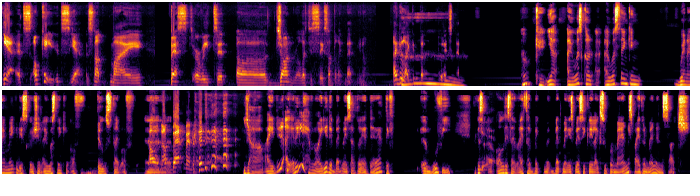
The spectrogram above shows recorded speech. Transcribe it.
yeah it's okay it's yeah it's not my best rated uh genre let's just say something like that you know i do like it but to an extent Ah. Okay, yeah, I was con- I- I was thinking when I make this question, I was thinking of those type of. Oh Uh, not batman right Yeah, I did. I really have no idea that Batman is actually a detective uh, movie because Yeah. uh, all this time I thought Bat- Batman is basically like Superman, Spider Man, and such.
